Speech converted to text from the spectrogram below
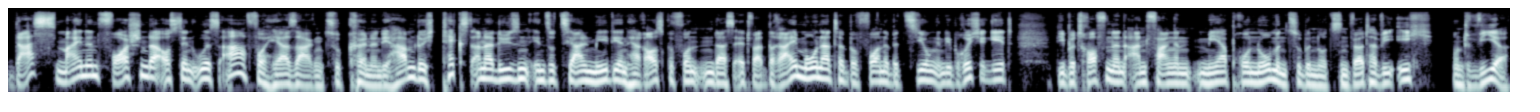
das meinen Forschende aus den USA vorhersagen zu können. Die haben durch Textanalysen in sozialen Medien herausgefunden, dass etwa drei Monate bevor eine Beziehung in die Brüche geht, die Betroffenen anfangen, mehr Pronomen zu benutzen. Wörter wie ich, und wir.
